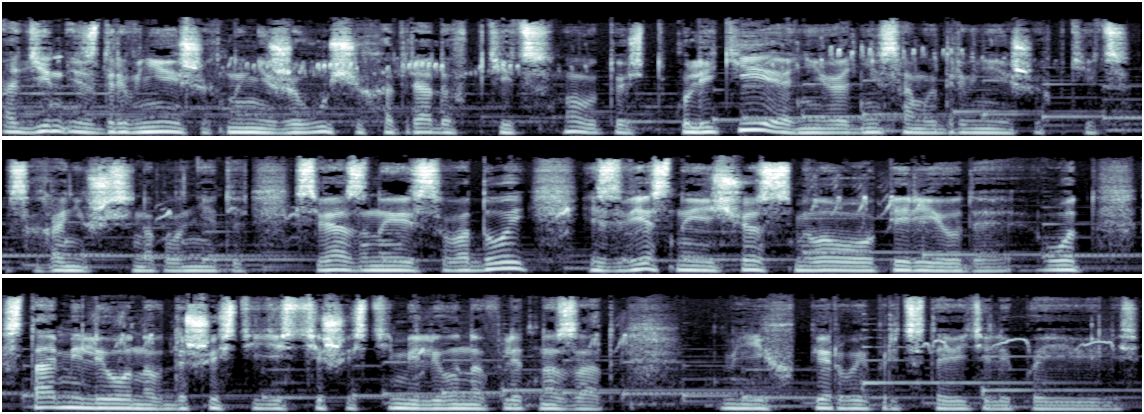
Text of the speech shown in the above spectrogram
один из древнейших ныне живущих отрядов птиц. Ну, то есть кулики, они одни из самых древнейших птиц, сохранившихся на планете, связанные с водой, известные еще с мелового периода, от 100 миллионов до 66 миллионов лет назад их первые представители появились.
